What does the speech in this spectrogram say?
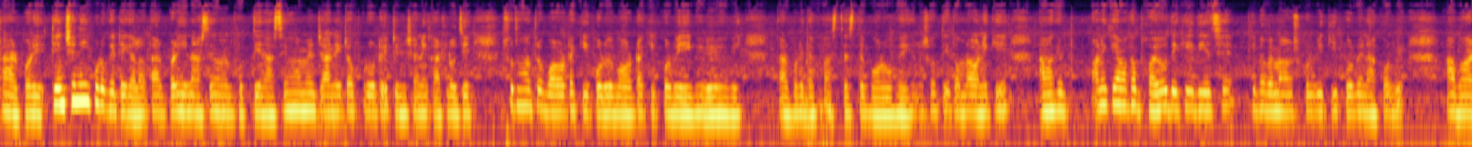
তারপরে টেনশনেই পুরো কেটে গেল। তারপরে এই নার্সিংহোমে ভর্তি। নার্সিংহোমের জার্নিটাও পুরোটাই টেনশনে কাটলো যে শুধুমাত্র বড়টা কি করবে, বড়টা কি করবে, এই ভেবে ভেবে। তারপরে দেখো আস্তে আস্তে বড় হয়ে গেল। সত্যি তোমরা অনেকে আমাকে অনেকে আমাকে ভয়ও দেখিয়ে দিয়েছে, কীভাবে মানুষ করবে, কি করবে, না করবে। আবার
